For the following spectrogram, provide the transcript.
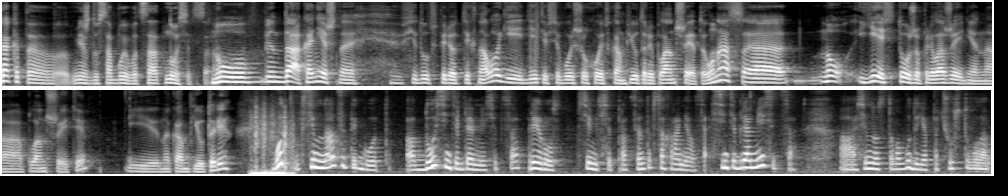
Как это между собой вот соотносится? Ну, да, конечно, идут вперед технологии, дети все больше уходят в компьютеры и планшеты. У нас, э, ну, есть тоже приложение на планшете и на компьютере. Вот в семнадцатый год а, до сентября месяца прирост в 70% сохранялся. С сентября месяца 2017 года я почувствовала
